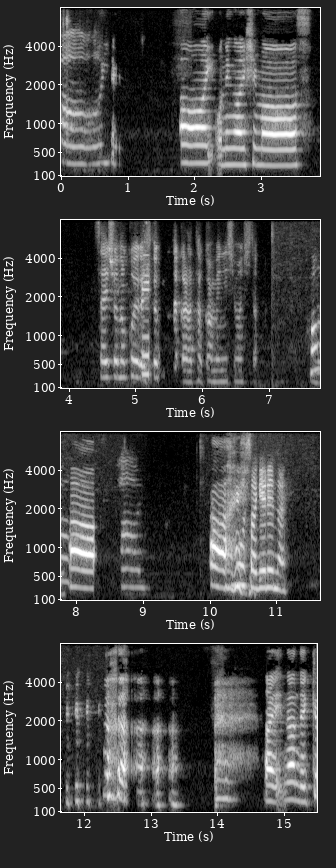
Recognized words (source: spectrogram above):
はーい。はーい。お願いします。最初の声が低かったから高めにしました。はーい。ーい。はーい。もう下げれない。はい。なんで今日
